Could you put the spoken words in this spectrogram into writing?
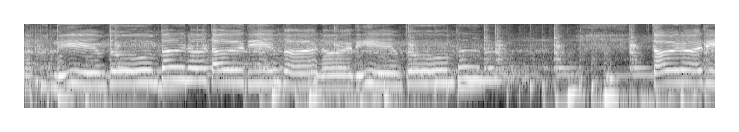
na dim dum da na da dim da na dim dum da na da na dim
